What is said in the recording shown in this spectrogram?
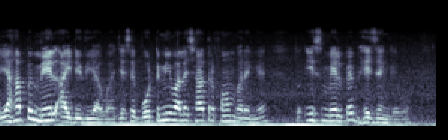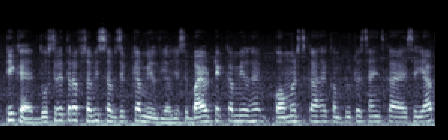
यहाँ पे मेल आईडी दिया हुआ है, जैसे बोटनी वाले छात्र फॉर्म भरेंगे तो इस मेल पे भेजेंगे वो। ठीक है, दूसरे तरफ़ सभी सब्जेक्ट का मेल दिया हो। जैसे बायोटेक का मेल है कॉमर्स का है कंप्यूटर साइंस का है ऐसे ही आप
